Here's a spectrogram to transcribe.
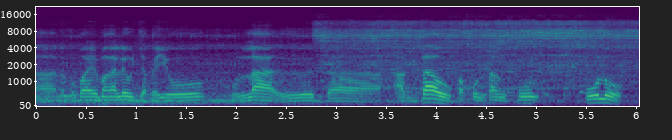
Ah, ano ba yung mga lew dyan kayo? Ula, ud, ah, agdaw, papuntang pul pulo.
